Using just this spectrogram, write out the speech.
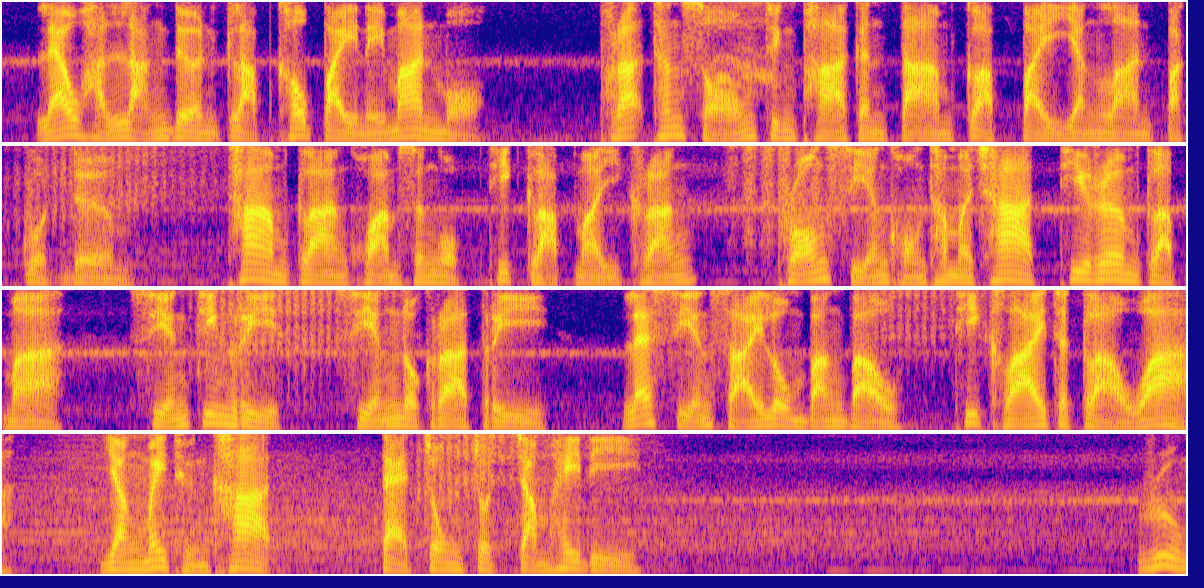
ๆ แล้วหันหลังเดินกลับเข้าไปในม่านหมอกพระทั้งสองจึงพากันตามกลับไปยังลานปักกรดเดิม ท่ามกลางความสงบที่กลับมาอีกครั้ง พร้องเสียงของธรรมชาติที่เริ่มกลับมา เสียงจิ้งหรีด เสียงนกราตรี และเสียงสายลมบางเบา ที่คล้ายจะกล่าวว่า ยังไม่ถึงคาด แต่จงจดจำให้ดี รุ่ง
